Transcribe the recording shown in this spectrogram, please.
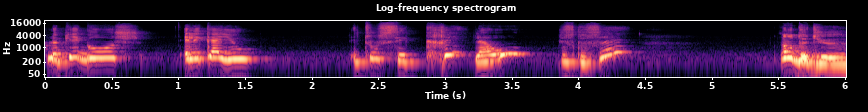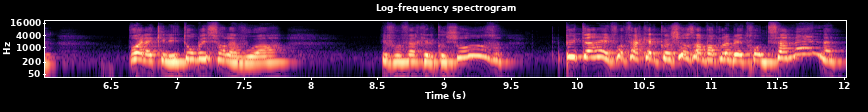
le pied gauche Et les cailloux. Et tous ces cris là-haut Qu'est-ce que c'est? Nom de Dieu! Voilà qu'il est tombé sur la voie. Il faut faire quelque chose. Putain, il faut faire quelque chose avant que le métro ne s'amène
